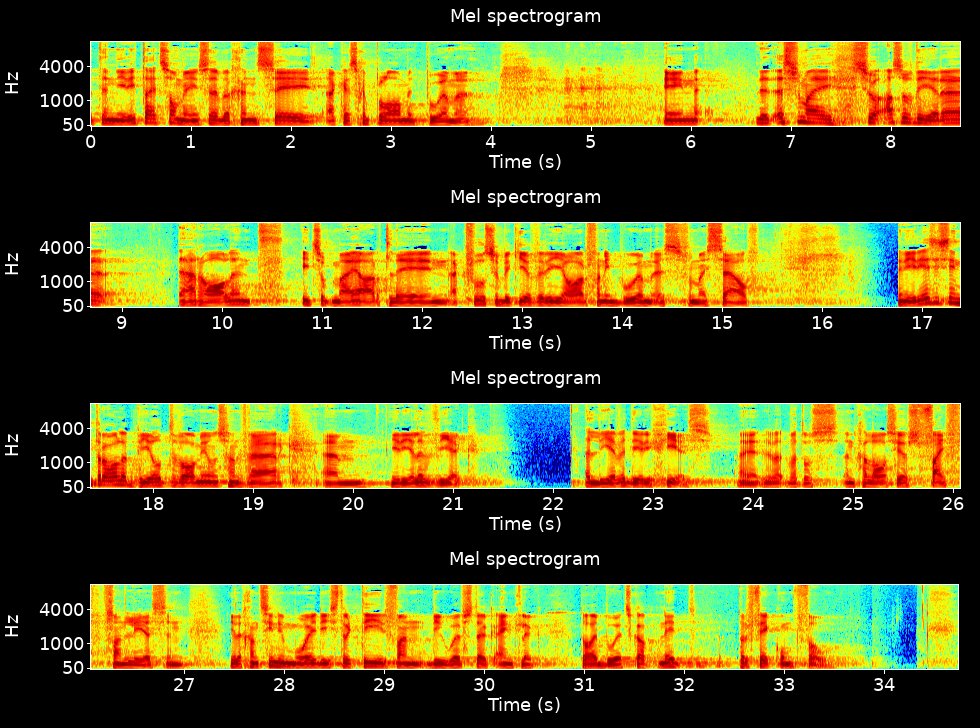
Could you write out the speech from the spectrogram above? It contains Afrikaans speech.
dat in hierdie tyd sal mense begin sê ek is gepla met bome. En dit is vir my so asof die Here herhalend iets op my hart lê en ek voel so 'n bietjie oor die jaar van die boom is vir myself. En hierdie is die sentrale beeld waarmee ons gaan werk um, hierdie hele week. 'n Lewe deur die Gees uh, wat ons in Galasiërs 5 van lees en Julle gaan sien hoe mooi die struktuur van die hoofstuk eintlik daai boodskap net perfek kom vul.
